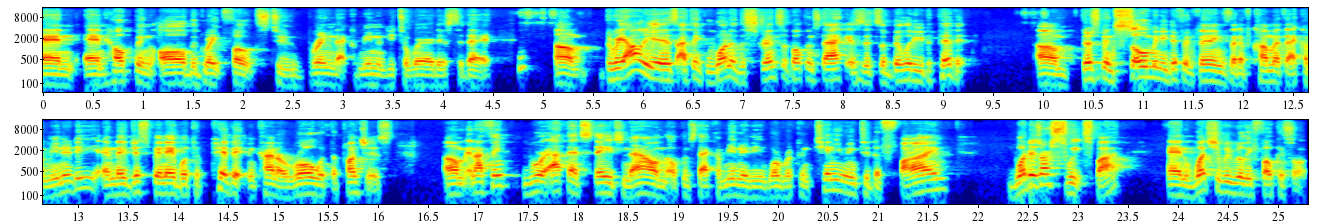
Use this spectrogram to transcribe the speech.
and and helping all the great folks to bring that community to where it is today. Um, the reality is, I think one of the strengths of OpenStack is its ability to pivot. Um, there's been so many different things that have come at that community, and they've just been able to pivot and kind of roll with the punches. Um, and I think we're at that stage now in the OpenStack community where we're continuing to define what is our sweet spot and what should we really focus on.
